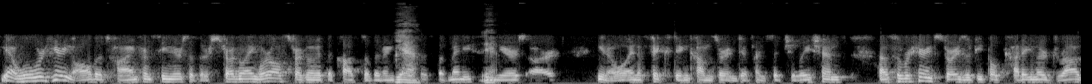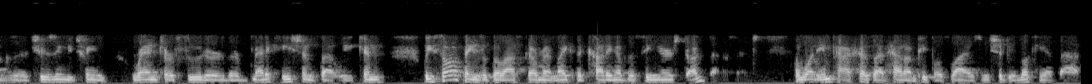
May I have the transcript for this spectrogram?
Yeah, well, we're hearing all the time from seniors that they're struggling. We're all struggling with the cost of living crisis, yeah. but many seniors yeah. are, you know, in a fixed incomes or in different situations. Uh, so we're hearing stories of people cutting their drugs or choosing between rent or food or their medications that week. And we saw things with the last government, like the cutting of the seniors' drug benefit. And what impact has that had on people's lives? We should be looking at that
